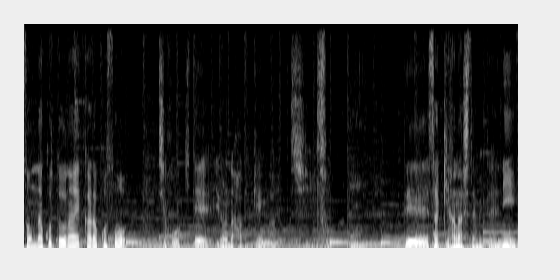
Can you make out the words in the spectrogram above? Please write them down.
そんなことないからこそ地方来ていろんな発見があったし。そうだねでさっき話したみたいに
